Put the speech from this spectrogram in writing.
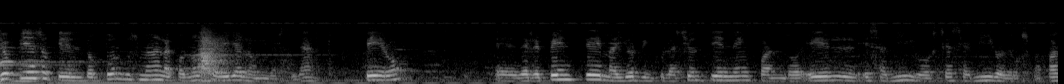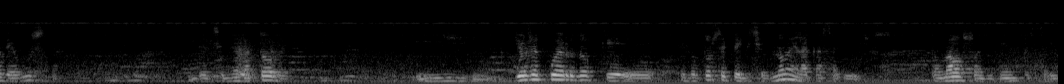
Yo pienso que el doctor Guzmán la conoce a ella en la universidad, pero eh, de repente mayor vinculación tienen cuando él es amigo, se hace amigo de los papás de Augusta, del señor Latorre. Y yo recuerdo que el doctor se pensionó en la casa de ellos, tomaba sus alimentos ahí.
